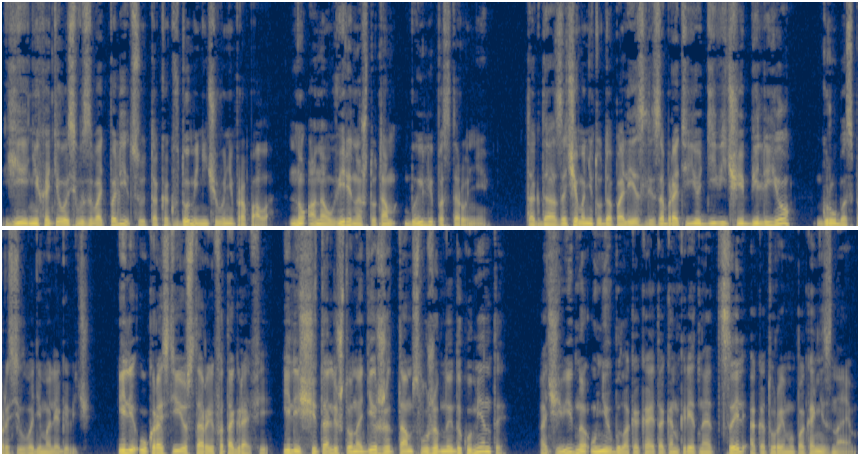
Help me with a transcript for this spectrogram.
Ей не хотелось вызывать полицию, так как в доме ничего не пропало. Но она уверена, что там были посторонние. Тогда зачем они туда полезли? Забрать ее девичье белье? Грубо спросил Вадим Олегович. Или украсть ее старые фотографии? Или считали, что она держит там служебные документы? Очевидно, у них была какая-то конкретная цель, о которой мы пока не знаем.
